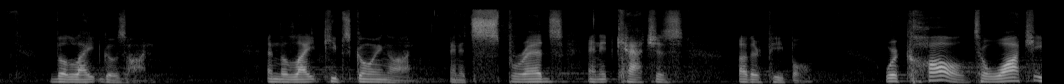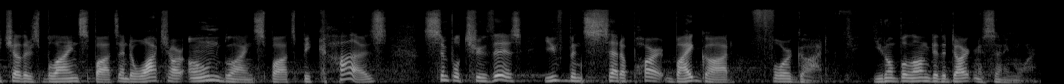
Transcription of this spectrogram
The light goes on. And the light keeps going on and it spreads and it catches other people. We're called to watch each other's blind spots and to watch our own blind spots because, simple truth is, you've been set apart by God for God. You don't belong to the darkness anymore.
